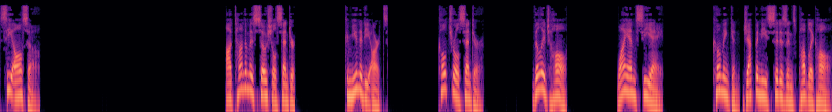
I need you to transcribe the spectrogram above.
See also. Autonomous Social Center. Community Arts. Cultural Center. Village Hall. YMCA Kominkan Japanese Citizens Public Hall.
